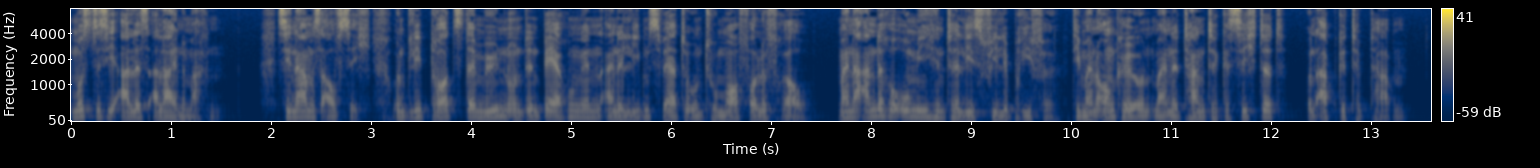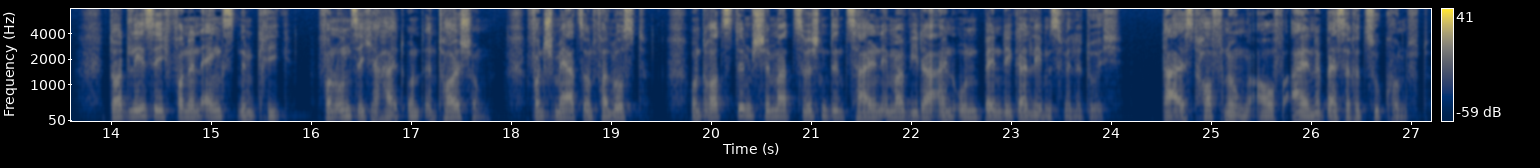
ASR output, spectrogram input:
musste sie alles alleine machen. Sie nahm es auf sich und blieb trotz der Mühen und Entbehrungen eine liebenswerte und humorvolle Frau. Meine andere Omi hinterließ viele Briefe, die mein Onkel und meine Tante gesichtet und abgetippt haben. Dort lese ich von den Ängsten im Krieg, von Unsicherheit und Enttäuschung, von Schmerz und Verlust, und trotzdem schimmert zwischen den Zeilen immer wieder ein unbändiger Lebenswille durch. Da ist Hoffnung auf eine bessere Zukunft.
